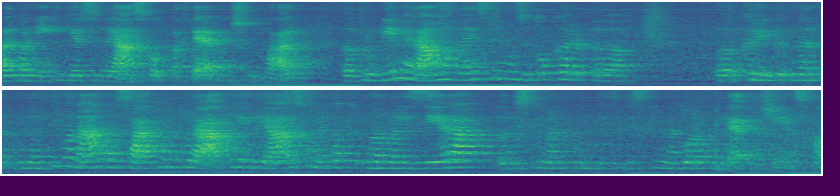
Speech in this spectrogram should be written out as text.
ali pa neki, kjer so dejansko akterjem škodovali. Uh, problem je ravno v mainstreamu zato, ker uh, ker je- na- naletimo na na vsakem koraku in dejansko nekako normalizira eh, diskrimina- diskriminatoren pogled na žensko.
